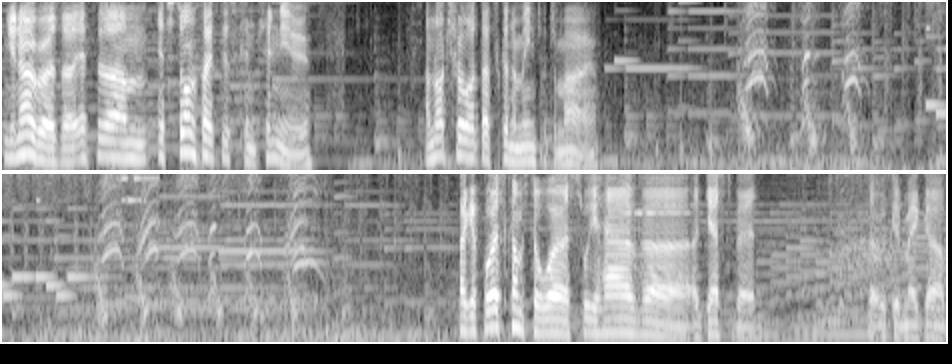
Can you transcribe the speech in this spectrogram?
You know, Rosa, if um if storms like this continue, I'm not sure what that's gonna mean for tomorrow. Like, if worst comes to worst, we have uh, a guest bed that we could make up,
